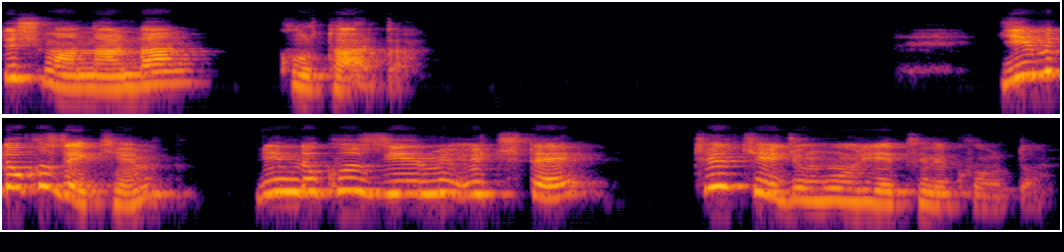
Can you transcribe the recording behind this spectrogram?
düşmanlardan kurtardı. 29 Ekim 1923'te Türkiye Cumhuriyeti'ni kurdu.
